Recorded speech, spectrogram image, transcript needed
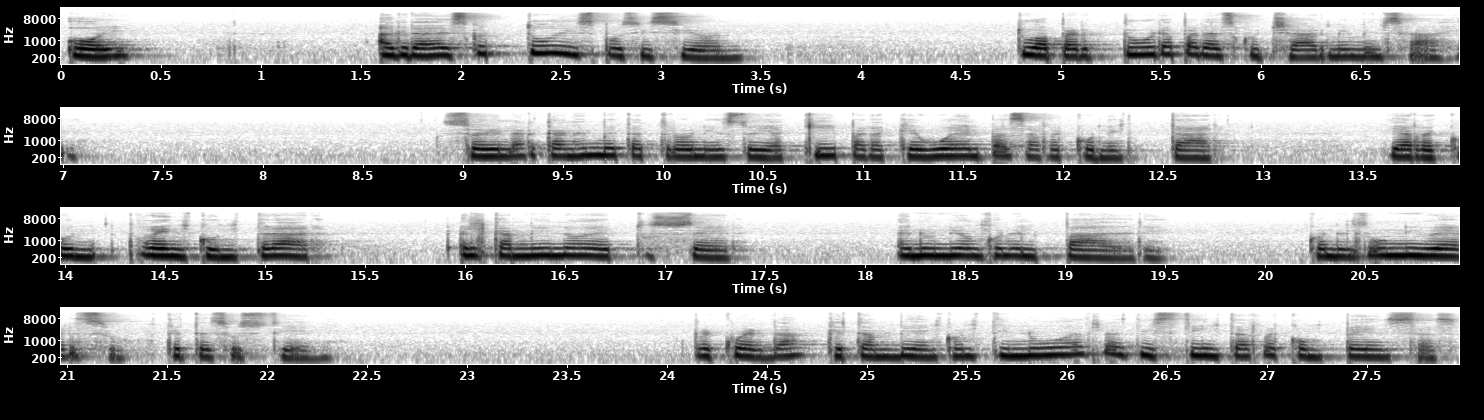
Hoy agradezco tu disposición tu apertura para escuchar mi mensaje. Soy el arcángel Metatron y estoy aquí para que vuelvas a reconectar y a reencontrar el camino de tu ser en unión con el Padre, con el universo que te sostiene. Recuerda que también continúas las distintas recompensas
